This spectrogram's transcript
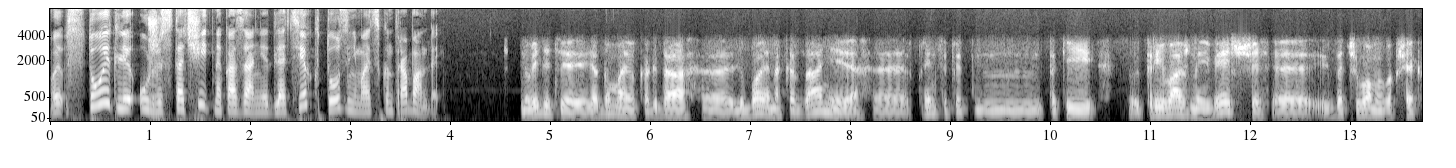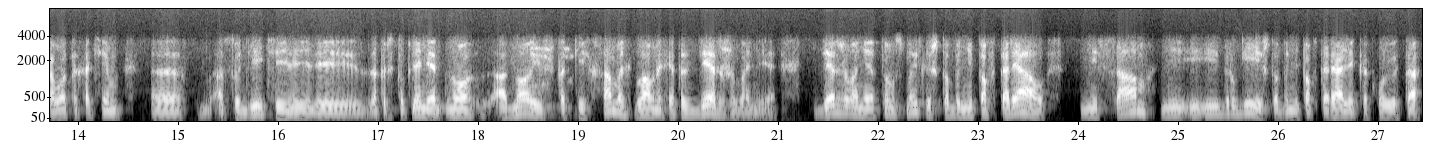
Э, стоит ли ужесточить наказание для тех, кто занимается контрабандой? Ну, видите, я думаю, когда э, любое наказание, э, в принципе, такие три важные вещи, э, из-за чего мы вообще кого-то хотим э, осудить или, или за преступление. Но одно из таких самых главных – это сдерживание. Сдерживание в том смысле, чтобы не повторял ни сам, ни и, и другие, чтобы не повторяли какую-то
